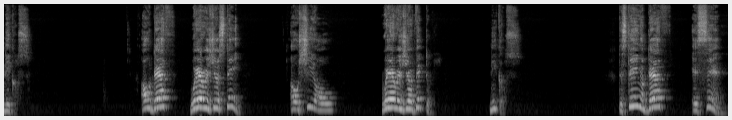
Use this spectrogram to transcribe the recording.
Nikos. O death, where is your sting? O Sheol, where is your victory? Nikos. The sting of death is sin,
